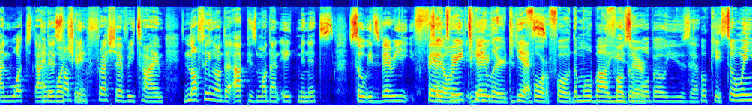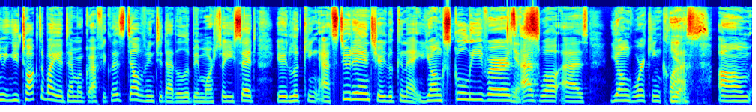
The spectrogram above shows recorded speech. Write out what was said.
and watch and, And there's watch something it. fresh every time nothing on the app is more than eight minutes so it's very fair So it's on- very tailored yes for, for the mobile for user. the mobile user Okay, so when you, you talked about your demographic, let's delve into that a little bit more. So you said you're looking at students, you're looking at young school leavers, Yes. as well as young working class. Um,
